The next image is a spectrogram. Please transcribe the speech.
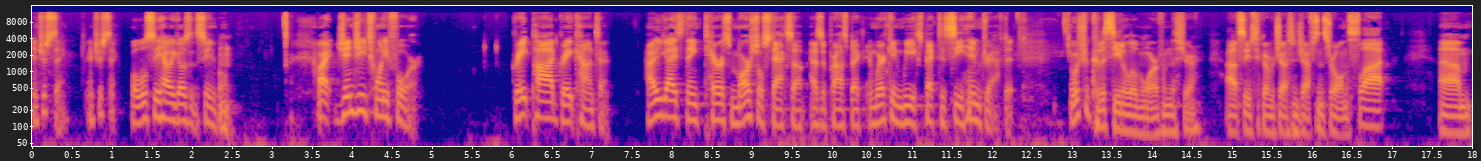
Interesting. Interesting. Well, we'll see how he goes at the Senior Bowl. Mm-hmm. All right, Gingy24. Great pod, great content. How do you guys think Terrace Marshall stacks up as a prospect, and where can we expect to see him drafted? I wish we could have seen a little more of him this year. Obviously, he took over Justin Jefferson's role in the slot. Um,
